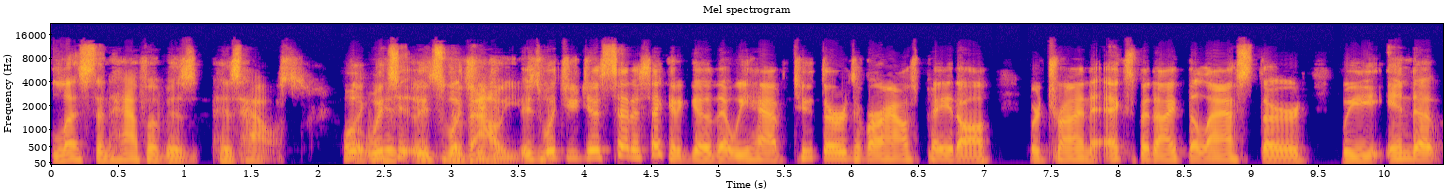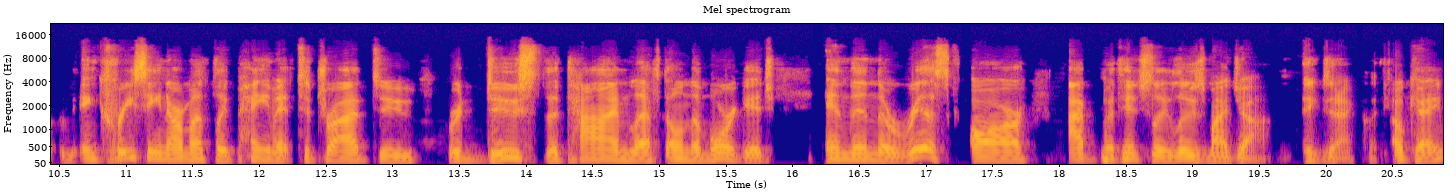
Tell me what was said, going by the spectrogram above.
less than half of his his house Well, Like, which his- is the what you, is what you just said a second ago that we have two thirds of our house paid off. We're trying to expedite the last third. We end up increasing our monthly payment to try to reduce the time left on the mortgage, and then the risk are I potentially lose my job. Exactly Okay,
